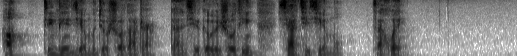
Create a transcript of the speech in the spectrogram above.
好，今天节目就说到这儿，感谢各位收听，下期节目再会。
